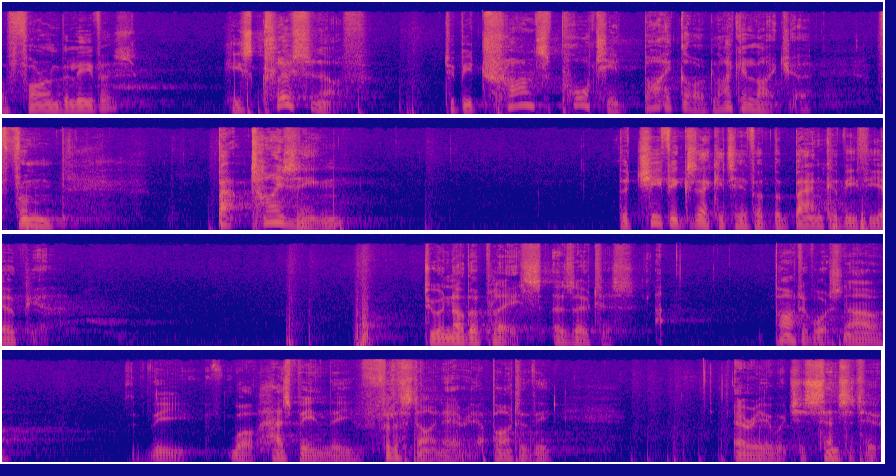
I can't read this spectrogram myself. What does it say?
of foreign believers. He's close enough to be transported by God, like Elijah, from baptizing the chief executive of the Bank of Ethiopia to another place, Azotus, part of what's now the, well, has been the Philistine area, part of the area which is sensitive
